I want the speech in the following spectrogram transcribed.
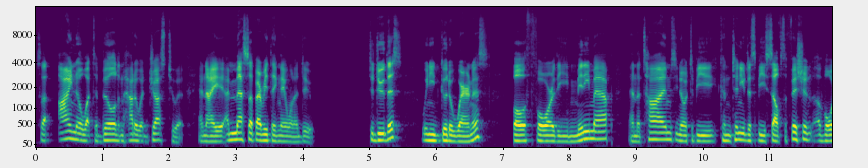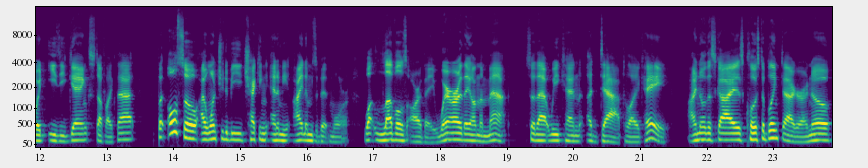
so that I know what to build and how to adjust to it. And I, I mess up everything they want to do. To do this, we need good awareness both for the mini map and the times, you know, to be continue to be self-sufficient, avoid easy ganks, stuff like that. But also, I want you to be checking enemy items a bit more. What levels are they? Where are they on the map? So that we can adapt. Like, hey, I know this guy is close to Blink Dagger. I know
